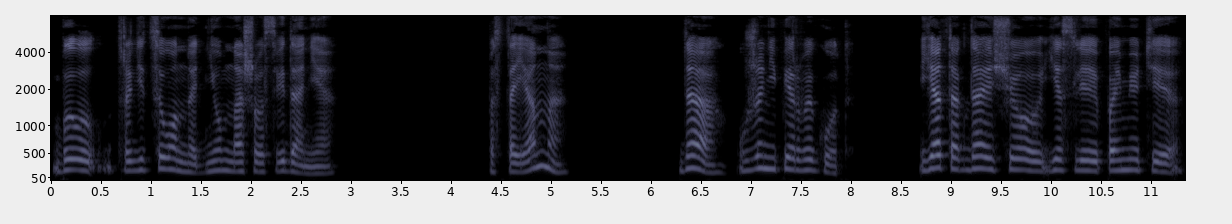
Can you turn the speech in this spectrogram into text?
был традиционно днем нашего свидания. Постоянно? Да, уже не первый год. Я тогда еще, если поймете,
